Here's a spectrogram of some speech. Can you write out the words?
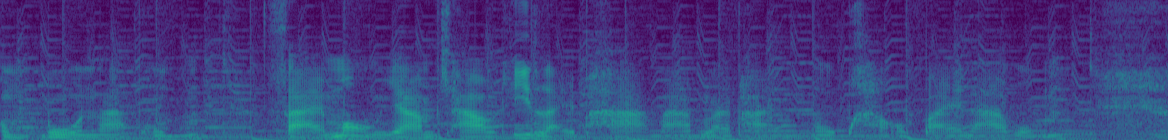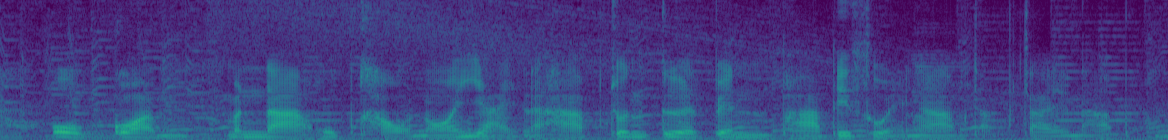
สมบูรณ์นะผมสายหมอกยามเช้าที่ไหลผ่านนะครับไหลผ่านหุบเขาไปนะผมโอบก่อดบรรดาหุบเขาน้อยใหญ่นะครับ จนเกิดเป็นภาพที่สวยงามจับใจนะครับผม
